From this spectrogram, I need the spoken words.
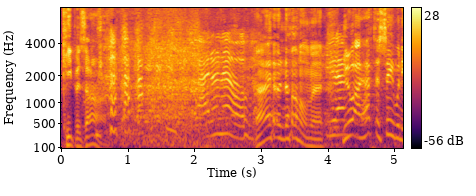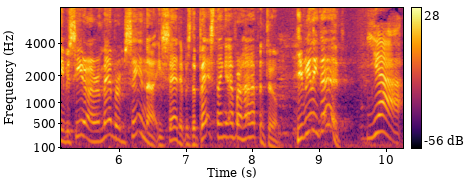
keep his arm. I don't know. I don't know, man. Yeah. You know, I have to say, when he was here, I remember him saying that. He said it was the best thing ever happened to him. He really did. Yeah.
